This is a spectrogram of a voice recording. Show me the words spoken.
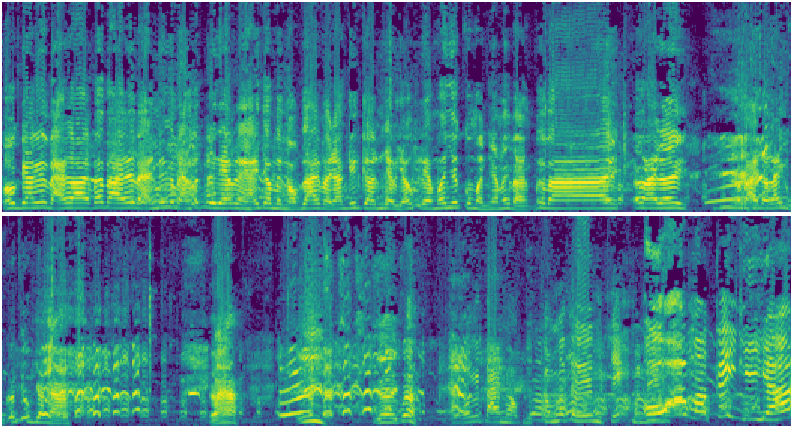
Ok mấy bạn ơi bye bye mấy bạn. Nếu các bạn thích video này hãy cho mình một like và đăng ký kênh theo dõi video mới nhất của mình nha mấy bạn. Bye bye. Bye bye đi. Bye bye tao lấy một cốc chút cho nè ra ghê quá. Ủa cái tay mày học dịch không có thêm mày chết mình đi. Ủa mà cái gì vậy?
